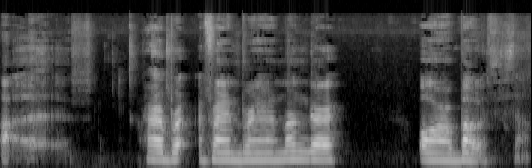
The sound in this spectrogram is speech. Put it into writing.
uh, her br- friend Brian Munger or both. So,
